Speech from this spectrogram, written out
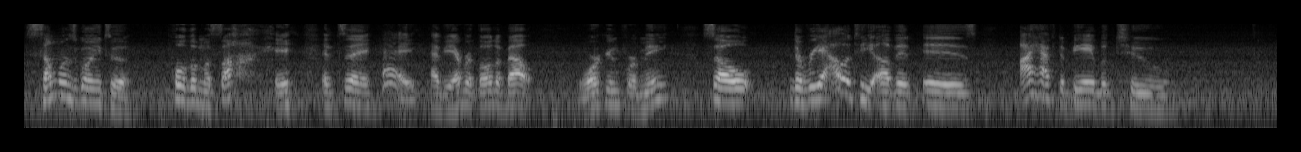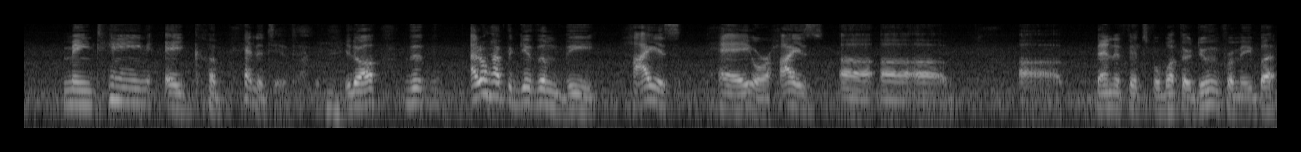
Someone's going to pull them aside and say hey have you ever thought about working for me? So the reality of it is i have to be able to maintain a competitive you know the i don't have to give them the highest pay or highest uh, uh, uh, uh, benefits for what they're doing for me, but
